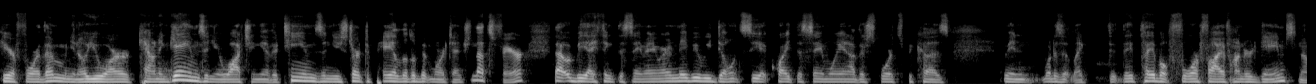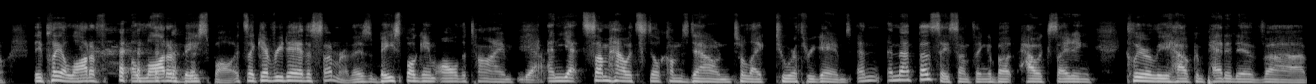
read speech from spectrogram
here for them, you know, you are counting games and you're watching the other teams and you start to pay a little bit more attention. That's fair. That would be, I think, the same anywhere. And maybe we don't see it quite the same way in other sports because I mean, what is it like? They play about four or five hundred games. No, they play a lot of a lot of baseball. It's like every day of the summer. There's a baseball game all the time. Yeah. And yet somehow it still comes down to like two or three games, and and that does say something about how exciting, clearly how competitive. Uh,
